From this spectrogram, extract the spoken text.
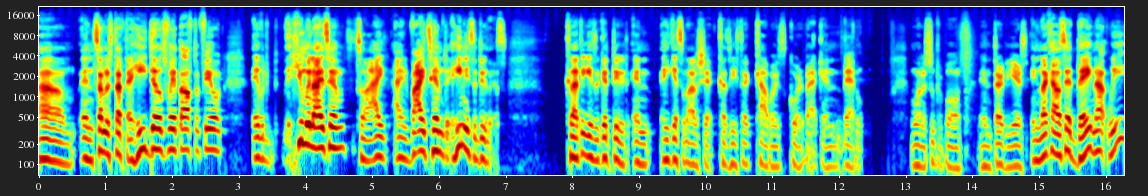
um, and some of the stuff that he deals with off the field, it would humanize him. So I, I advise him to, he needs to do this because I think he's a good dude and he gets a lot of shit because he's the Cowboys quarterback and they haven't won a Super Bowl in 30 years. And like how I said, they, not we.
